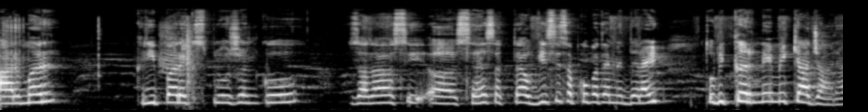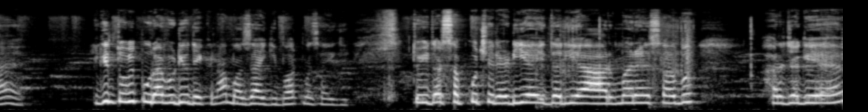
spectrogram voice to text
आर्मर क्रीपर एक्सप्लोजन को ज़्यादा सह सकता है। ऑब्वियसली सबको पता है नेदराइट तो भी करने में क्या जा रहा है? लेकिन तो भी पूरा वीडियो देखना, मज़ा आएगी, बहुत मज़ा आएगी। तो इधर सब कुछ रेडी है, इधर ये आर्मर है, सब हर जगह है।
